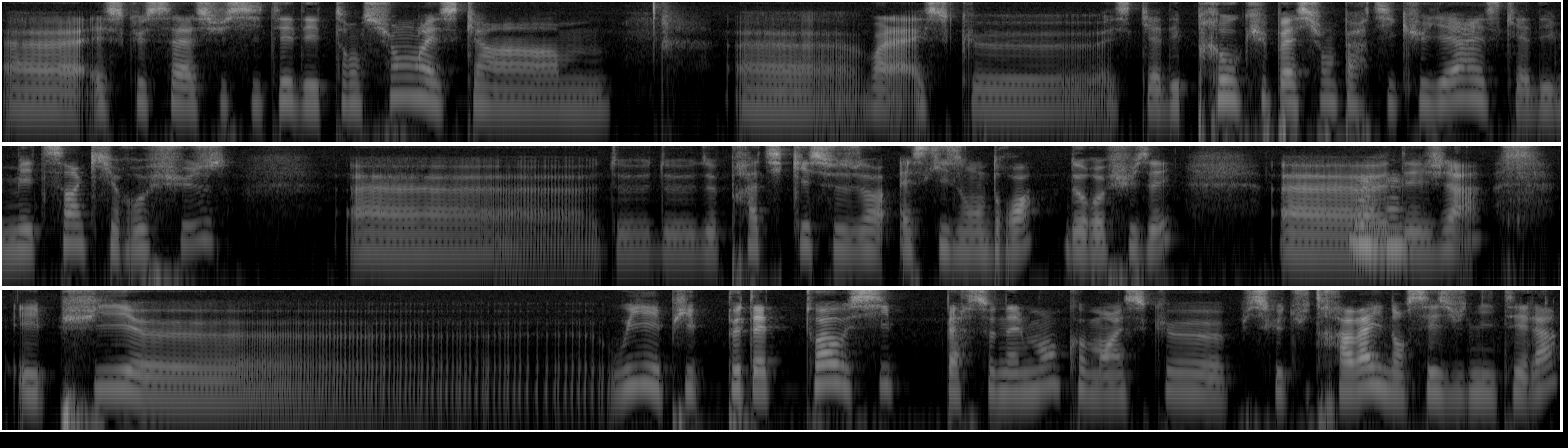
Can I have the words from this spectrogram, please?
Est-ce que ça a suscité des tensions? Est-ce qu'un voilà, est-ce que est-ce qu'il y a des préoccupations particulières? Est-ce qu'il y a des médecins qui refusent? De, pratiquer ce genre Est-ce qu'ils ont le droit de refuser mm-hmm. déjà? Et puis oui, et puis peut-être toi aussi personnellement, comment est-ce que, puisque tu travailles dans ces unités-là,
